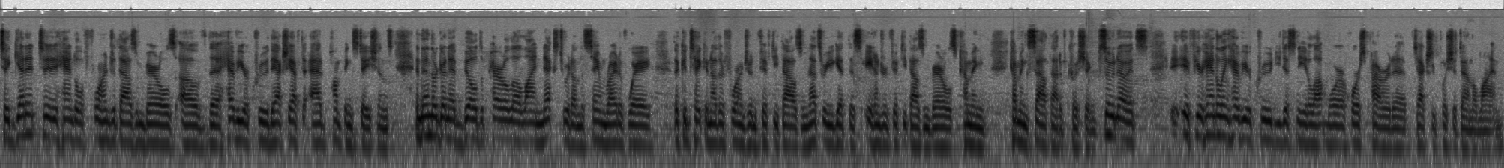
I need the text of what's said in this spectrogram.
To get it to handle 400,000 barrels of the heavier crude, they actually have to add pumping stations. And then they're going to build a parallel line next to it on the same right of way that could take another 450,000. That's where you get this 850,000 barrels coming coming south out of Cushing. So no, it's if you're handling heavier crude, you just need a lot more horsepower to, to actually push it down the line.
